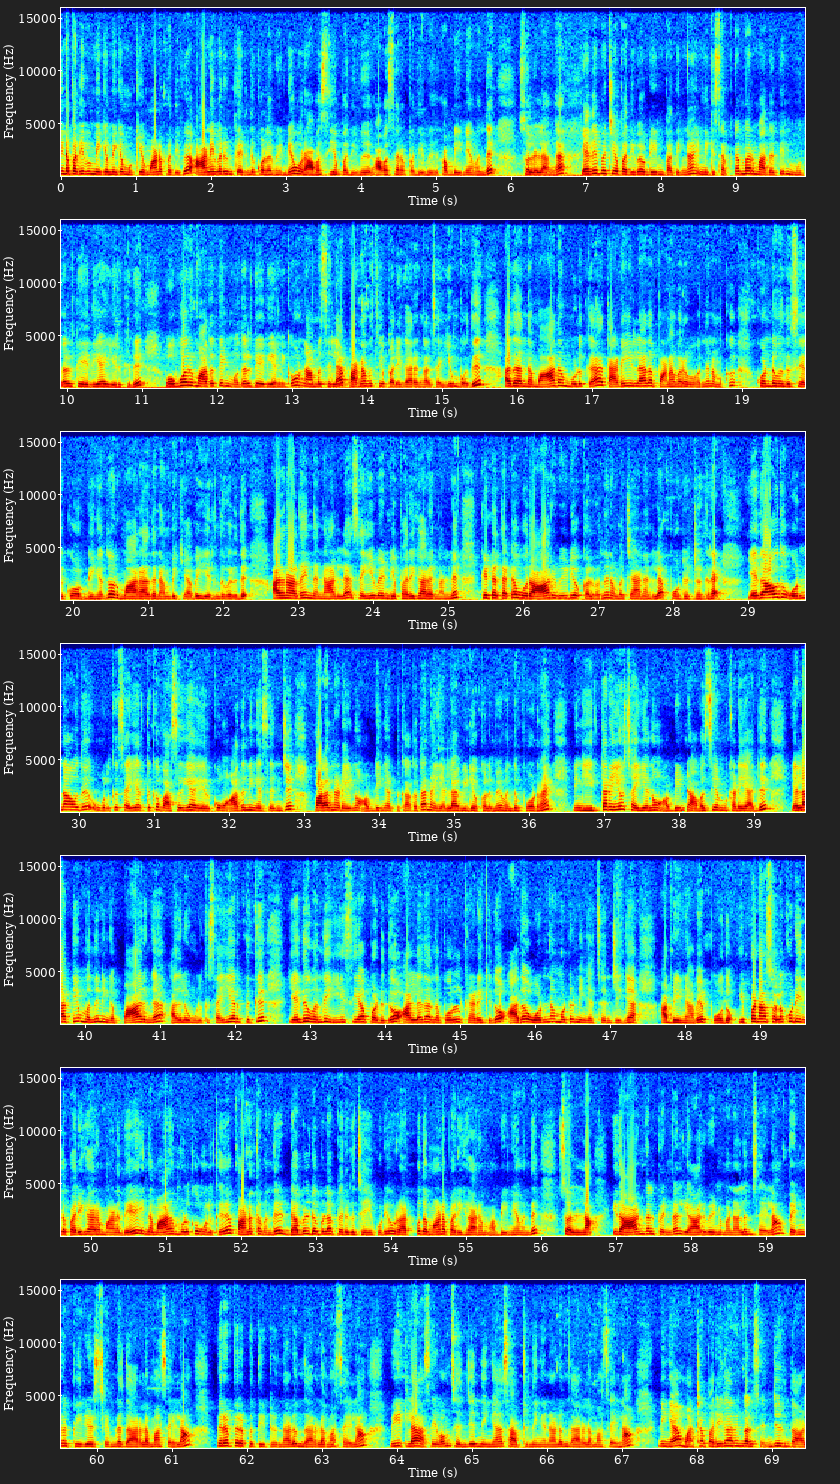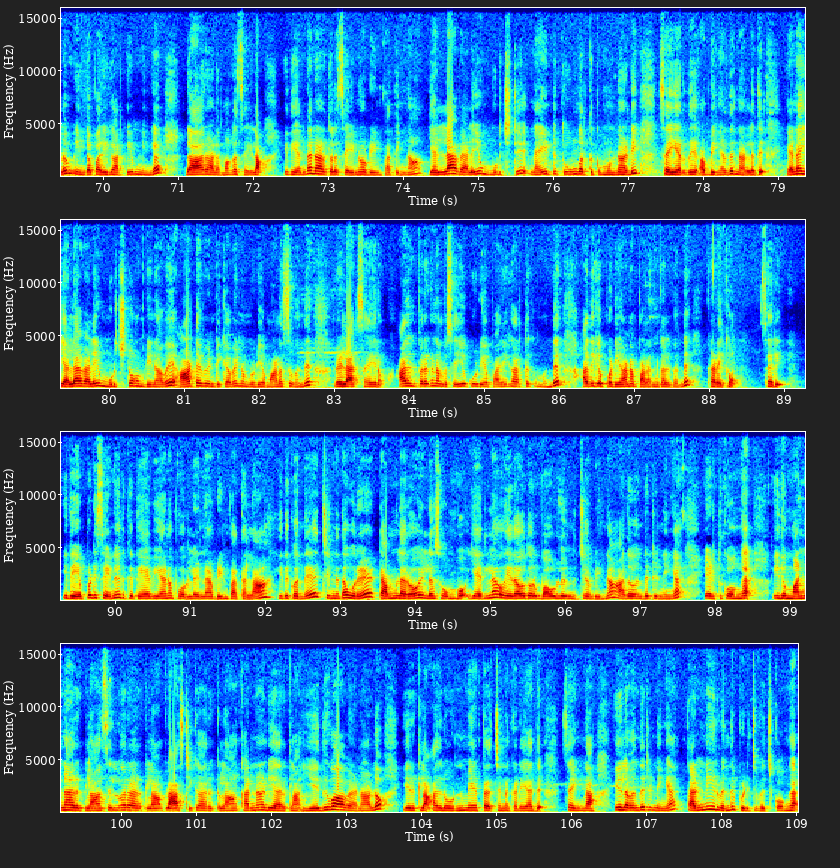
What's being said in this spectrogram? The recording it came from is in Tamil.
இந்த பதிவு மிக மிக முக்கியமான பதிவு. அனைவரும் தெரிந்து கொள்ள வேண்டிய ஒரு அவசிய பதிவு அவசர பதிவு அப்படின்னே வந்து சொல்லலாங்க. எதை பற்றிய பதிவு அப்படின்னு பார்த்தீங்கன்னா இன்றைக்கி செப்டம்பர் மாதத்தின் முதல் தேதியாக இருக்குது. ஒவ்வொரு மாதத்தின் முதல் தேதி அன்றைக்கும் நாம் சில பணவசிய பரிகாரங்கள் செய்யும்போது அது அந்த மாதம் முழுக்க தடையில்லாத பணவரவு வந்து நமக்கு கொண்டு வந்து சேர்க்கும் அப்படிங்கிறது ஒரு மாறாத நம்பிக்கையாகவே இருந்து வருது. அதனால தான் இந்த நாளில் செய்ய வேண்டிய பரிகாரங்கள்னு கிட்டத்தட்ட ஒரு ஆறு வீடியோக்கள் வந்து நம்ம சேனலில் போட்டுட்ருக்கிறேன் ஏதாவது ஒன்று ஒன்றாவது உங்களுக்கு செய்யறதுக்கு வசதியாக இருக்கும். அதை நீங்கள் செஞ்சு பலனடையணும் அப்படிங்கிறதுக்காக தான் நான் எல்லா வீடியோக்களுமே வந்து போடுறேன். நீங்கள் இத்தனையும் செய்யணும் அப்படின்ட்டு அவசியம் கிடையாது. எல்லாத்தையும் வந்து நீங்கள் பாருங்கள் அதில் உங்களுக்கு செய்யறதுக்கு எது வந்து ஈஸியாக படுதோ அல்லது அந்த பொருள் கிடைக்குதோ அதை ஒன்றை மட்டும் நீங்கள் செஞ்சீங்க அப்படின்னாவே போதும். இப்போ நான் சொல்லக்கூடிய இந்த பரிகாரமானது இந்த மாதம் முழுக்க உங்களுக்கு பணத்தை வந்து டபுள் டபுளாக பெருக செய்யக்கூடிய ஒரு அற்புதமான பரிகாரம் அப்படின்னே வந்து சொல்லலாம். இது ஆண்கள் பெண்கள் யார் வேண்டுமானாலும் செய்யலாம். பெண்கள் பீரியட்ஸ் டைமில் தாராளமாக செய்யலாம். பிறப்பிறப்பு தீட்டு இருந்தாலும் தாராளமாக செய்யலாம். வீட்டில் அசைவம் செஞ்சுருந்தீங்க சாப்பிட்ருந்தீங்கனாலும் தாராளமாக செய்யலாம். நீங்கள் மற்ற பரிகாரங்கள் செஞ்சுருந்தாலும் இந்த பரிகாரத்தையும் நீங்கள் தாராளமாக செய்யலாம். இது எந்த நேரத்தில் செய்யணும் அப்படின்னு பார்த்தீங்கன்னா எல்லா வேலையும் முடிச்சுட்டு நைட்டு தூங்குறதுக்கு முன்னாடி செய்கிறது அப்படிங்கிறது நல்லது. ஏன்னா எல்லா வேலையும் முடிச்சிட்டோம் அப்படின்னாவே ஆட்டோமேட்டிக்காகவே நம்மளுடைய மனசு வந்து ரிலாக்ஸ் ஆகிரும் அதன் பிறகு நம்ம செய்யக்கூடிய பரிகாரத்துக்கும் வந்து அதிகப்படியான பலன்கள் வந்து கிடைக்கும். சரி. இதை எப்படி செய்யணும்? இதுக்கு தேவையான பொருள் என்ன அப்படின்னு பார்த்தலாம். இதுக்கு வந்து சின்னதாக ஒரு டம்ளரோ இல்லை சொம்போ எல்லாம் ஏதாவது ஒரு பவுல் இருந்துச்சு அப்படின்னா அதை வந்துட்டு நீங்கள் எடுத்துக்கோங்க. இது மண்ணாக இருக்கலாம் சில்வராக இருக்கலாம் பிளாஸ்டிக்காக இருக்கலாம் கண்ணாடியாக இருக்கலாம் எதுவாக வேணாலும் இருக்கலாம். அதில் ஒன்றுமே பிரச்சனை கிடையாது. சரிங்களா? இதில் வந்துட்டு நீங்கள் தண்ணீர் வந்து பிடிச்சு வச்சுக்கோங்க.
